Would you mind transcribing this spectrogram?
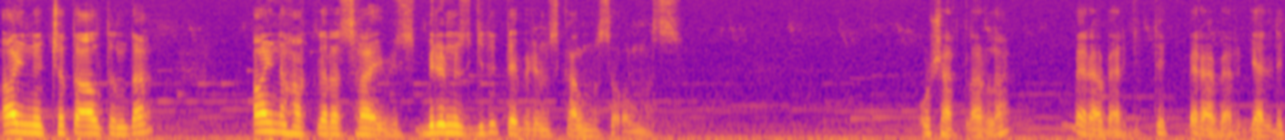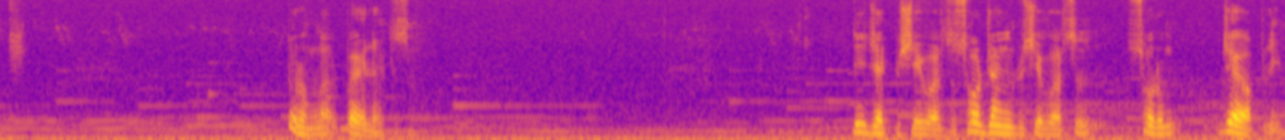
Aynı çatı altında aynı haklara sahibiz. Birimiz gidip de birimiz kalması olmaz. O şartlarla Beraber gittik, beraber geldik. Durumlar böyle kızım. Diyecek bir şey varsa, soracağınız bir şey varsa sorun, cevaplayayım.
